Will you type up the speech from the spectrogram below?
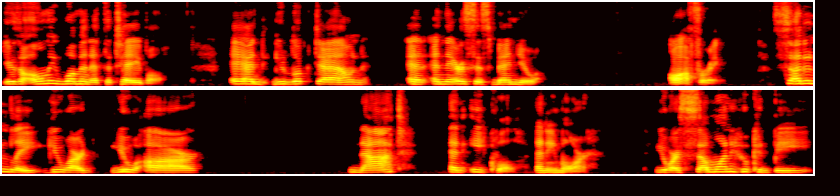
you're the only woman at the table, and you look down, and, and there's this menu offering. Suddenly, you are you are not an equal anymore. You are someone who can be,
